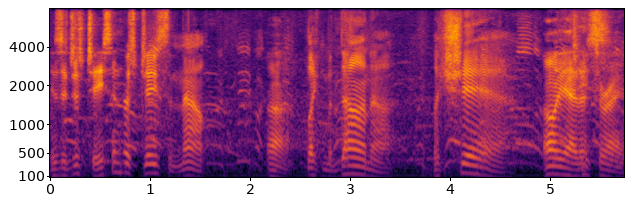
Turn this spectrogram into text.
Is it just Jason? That's Jason now. Ah. Like Madonna, like Cher. Oh yeah, that's Jason. right.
